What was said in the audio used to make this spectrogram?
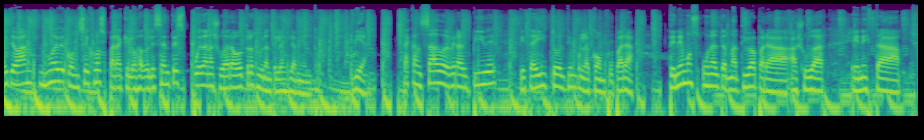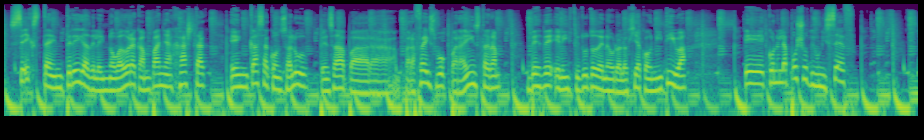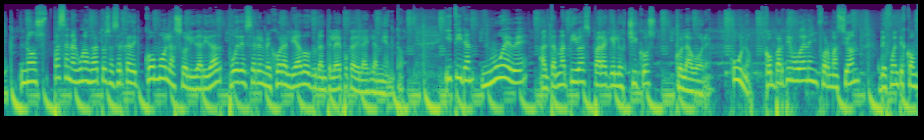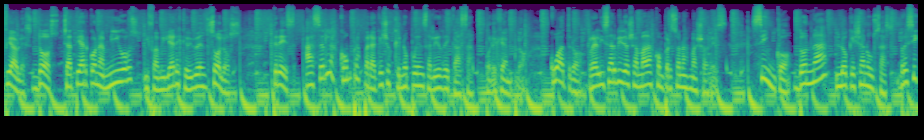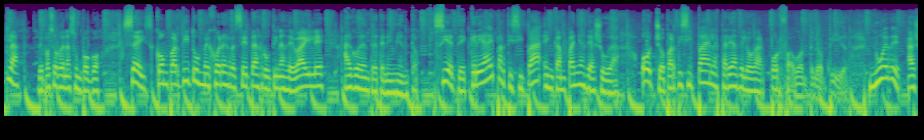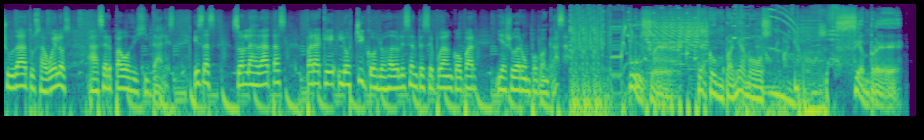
Ahí te van nueve consejos para que los adolescentes puedan ayudar a otros durante el aislamiento. Bien, ¿estás cansado de ver al pibe que está ahí todo el tiempo en la compu? Para, tenemos una alternativa para ayudar en esta sexta entrega de la innovadora campaña hashtag en casa con salud, pensada para, para Facebook, para Instagram, desde el Instituto de Neurología Cognitiva, eh, con el apoyo de UNICEF. Nos pasan algunos datos acerca de cómo la solidaridad puede ser el mejor aliado durante la época del aislamiento. Y tiran nueve alternativas para que los chicos colaboren. 1. Compartir buena información de fuentes confiables. 2. Chatear con amigos y familiares que viven solos. 3. Hacer las compras para aquellos que no pueden salir de casa, por ejemplo. 4. Realizar videollamadas con personas mayores. 5. Doná lo que ya no usas. Recicla. De paso ordenas un poco. 6. Compartí tus mejores recetas, rutinas de baile, algo de entretenimiento. 7. Crea y participa en campañas de ayuda. 8. Participa en las tareas del hogar. Por favor, te lo pido. 9. Ayuda a tus abuelos a hacer pagos digitales. Esas son las datas para que los chicos, los adolescentes se puedan copar y ayudar un poco en casa. Pulso. Te acompañamos siempre.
